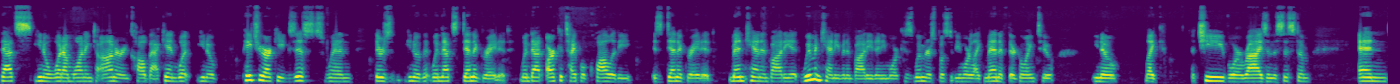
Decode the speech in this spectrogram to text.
that's you know what I'm wanting to honor and call back in. What you know patriarchy exists when there's you know that when that's denigrated when that archetypal quality is denigrated. Men can't embody it. Women can't even embody it anymore because women are supposed to be more like men if they're going to you know, like achieve or rise in the system. And,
